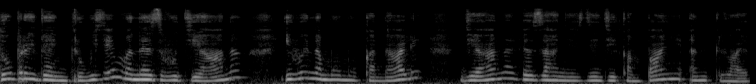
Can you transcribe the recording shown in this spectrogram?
Добрий день, друзі! Мене звуть Діана, і ви на моєму каналі Діана В'язання з DD Company and Life.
